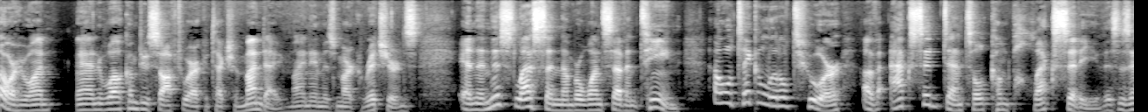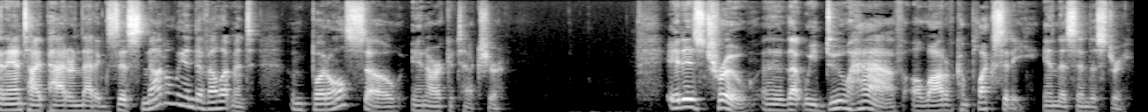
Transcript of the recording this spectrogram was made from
Hello, everyone, and welcome to Software Architecture Monday. My name is Mark Richards, and in this lesson, number 117, I will take a little tour of accidental complexity. This is an anti pattern that exists not only in development, but also in architecture. It is true uh, that we do have a lot of complexity in this industry,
